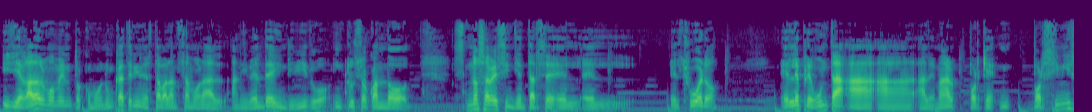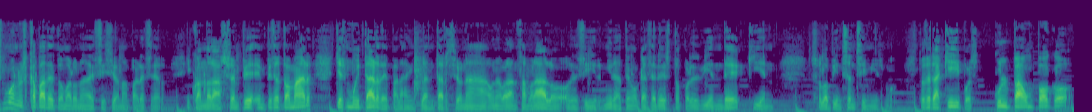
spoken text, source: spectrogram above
Y llegado el momento, como nunca ha tenido esta balanza moral a nivel de individuo, incluso cuando no sabes inyectarse el, el, el suero, él le pregunta a, a, a Lemar porque por sí mismo no es capaz de tomar una decisión, al parecer. Y cuando empie- empieza a tomar, ya es muy tarde para implantarse una, una balanza moral o, o decir, mira, tengo que hacer esto por el bien de quien solo piensa en sí mismo. Entonces aquí, pues, culpa un poco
